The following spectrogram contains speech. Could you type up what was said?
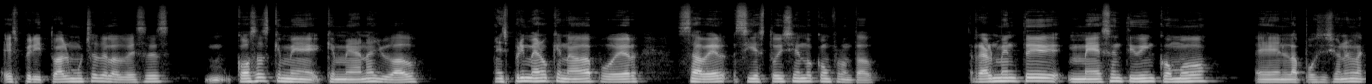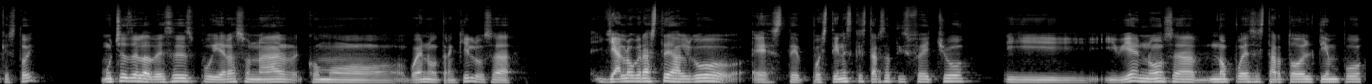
espiritual muchas de las veces mm, cosas que me, que me han ayudado es primero que nada poder saber si estoy siendo confrontado realmente me he sentido incómodo en la posición en la que estoy. Muchas de las veces pudiera sonar como, bueno, tranquilo, o sea, ya lograste algo, este, pues tienes que estar satisfecho y, bien, ¿no? O sea, no puedes estar todo el tiempo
